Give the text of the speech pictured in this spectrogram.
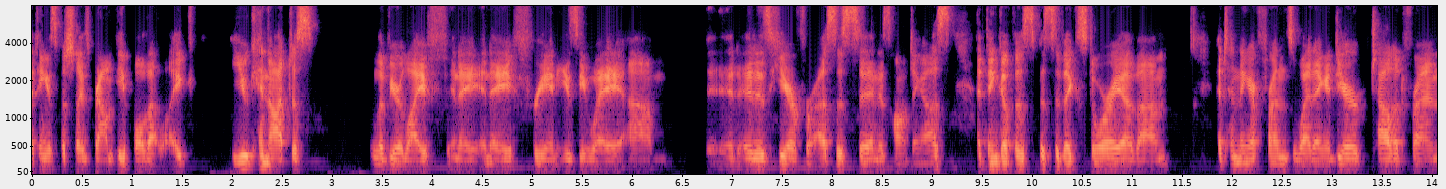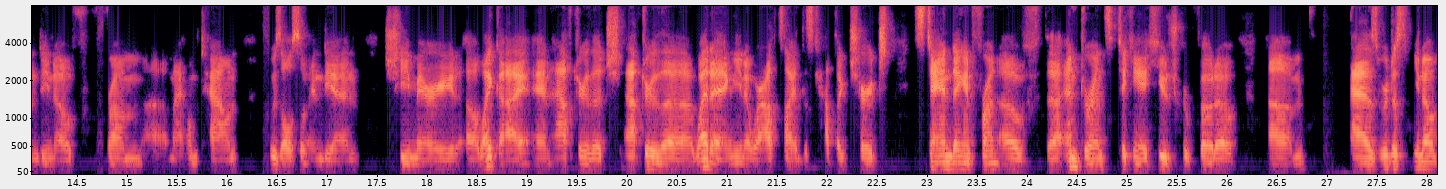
I think, especially as brown people, that like you cannot just live your life in a in a free and easy way. It, it is here for us. This sin is haunting us. I think of a specific story of um, attending a friend's wedding, a dear childhood friend, you know, from uh, my hometown, who's also Indian. She married a white guy, and after the ch- after the wedding, you know, we're outside this Catholic church, standing in front of the entrance, taking a huge group photo. Um, as we're just you know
